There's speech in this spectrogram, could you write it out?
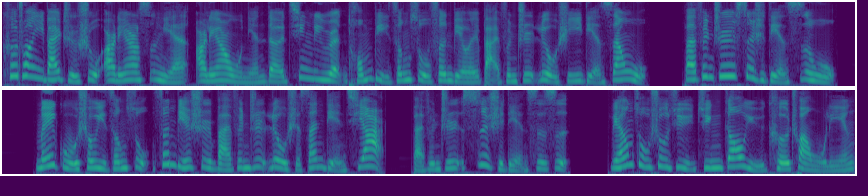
科创一百指数二零二四年、二零二五年的净利润同比增速分别为百分之六十一点三五、百分之四十点四五，每股收益增速分别是百分之六十三点七二、百分之四十点四四，两组数据均高于科创五零。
